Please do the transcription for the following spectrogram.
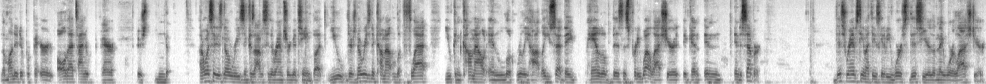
the Monday to prepare, all that time to prepare. There's no, I don't want to say there's no reason because obviously the Rams are a good team, but you there's no reason to come out and look flat. You can come out and look really hot. Like you said, they handled business pretty well last year again in in December this Rams team, I think, is going to be worse this year than they were last year.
